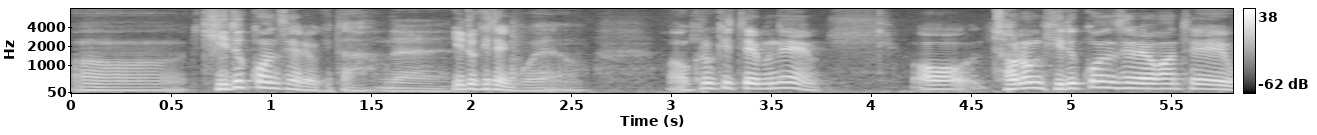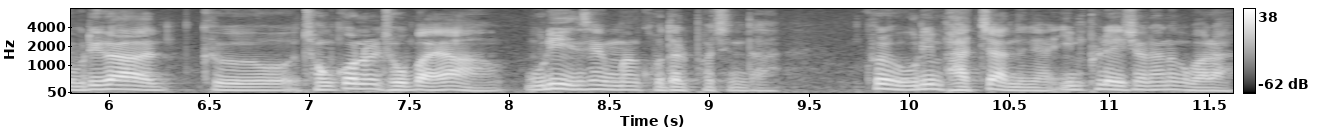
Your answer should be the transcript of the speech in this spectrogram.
어, 기득권 세력이다. 네. 이렇게 된 거예요. 어, 그렇기 때문에 어, 저런 기득권 세력한테 우리가 그 정권을 줘봐야 우리 인생만 고달퍼진다. 그럼 우린 받지 않느냐. 인플레이션 하는 거 봐라.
